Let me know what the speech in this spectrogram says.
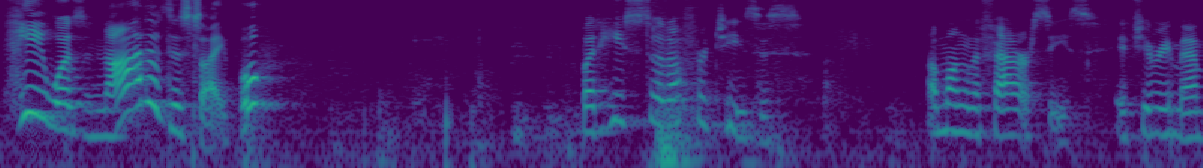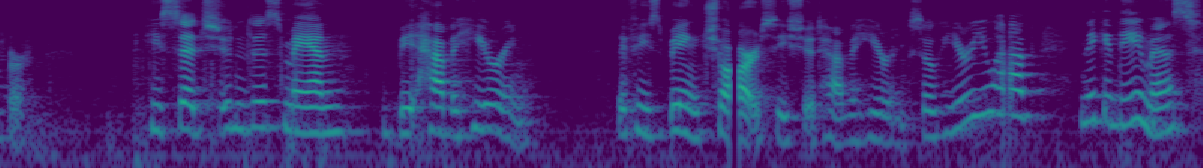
he was not a disciple, but he stood up for Jesus among the Pharisees, if you remember. He said, Shouldn't this man be, have a hearing? If he's being charged, he should have a hearing. So here you have Nicodemus,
